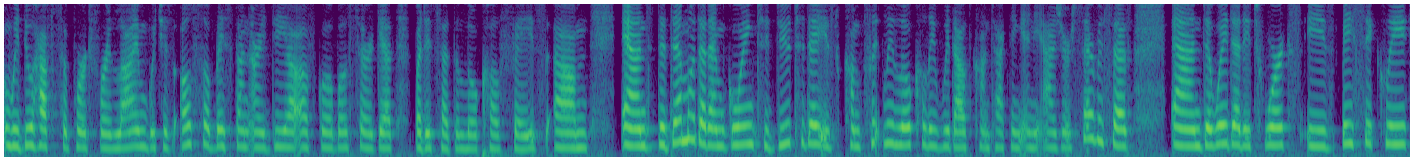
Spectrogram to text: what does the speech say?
And we do have support for LIME, which is also based on our idea of global surrogate, but it's at the local phase. Um, and the demo that I'm going to do today is completely locally without contacting any Azure services. And the way that it works is basically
